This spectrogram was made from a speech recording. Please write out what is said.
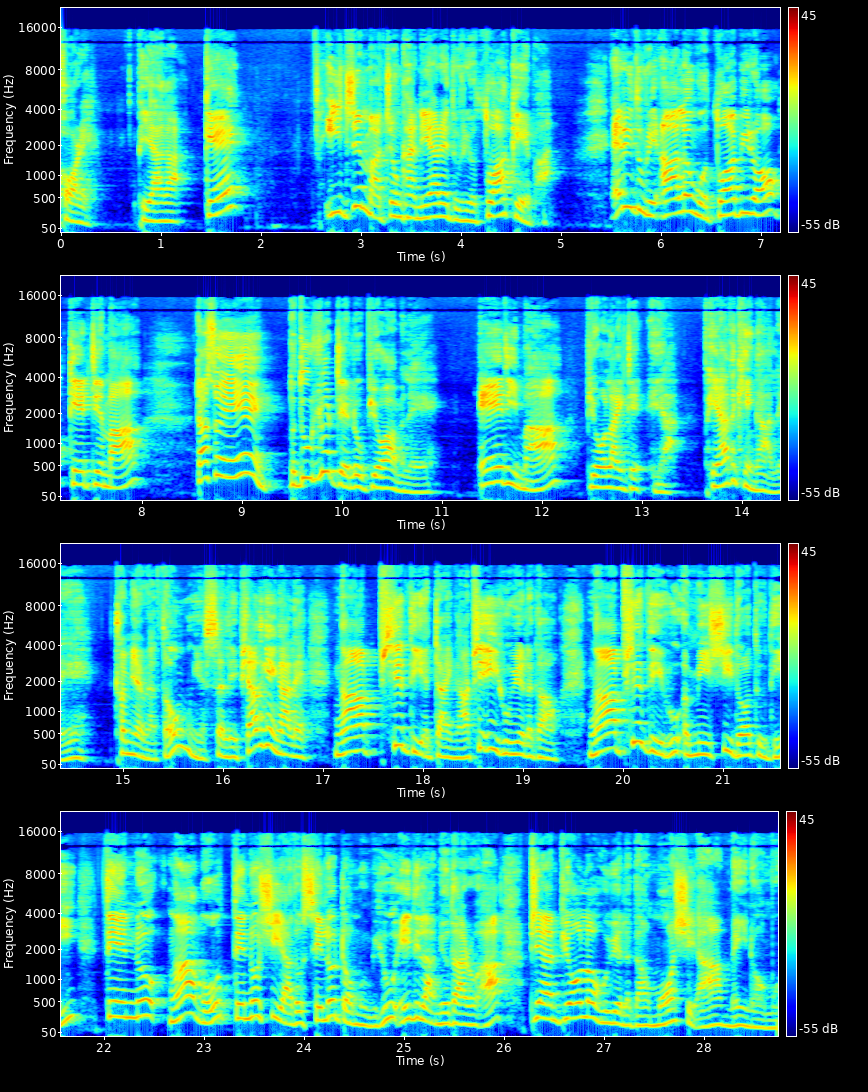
ခေါ်တယ်။ဖယားကကဲအီဂျစ်မှာကြုံခံနေရတဲ့သူတွေကိုသွားကယ်ပါ။ အဲ့ဒီသူတွေအားလုံးကိုသွားပြီးတော့ကဲတင်ပါဒါဆိုရင်ဘသူလွတ်တယ်လို့ပြောရမလဲအဲ့ဒီမှာပြောလိုက်တဲ့အရာဘုရားသခင်ကလည်းထွက်မြောက်ရ3ငယ်14ဖျားသခင်ကလည်းငါဖြစ်သည့်အတိုင်းငါဖြစ်၏ဟု၍၎င်းငါဖြစ်သည်ဟုအမိရှိသောသူသည်တင်တို့ငါကိုတင်တို့ရှိရာသို့ဆေလွတ်တော်မူပြီဟုအေဒီလာမျိုးသားတို့အားပြန်ပြောလို့ဟု၍၎င်းမောရှေအားမိန်တော်မူ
